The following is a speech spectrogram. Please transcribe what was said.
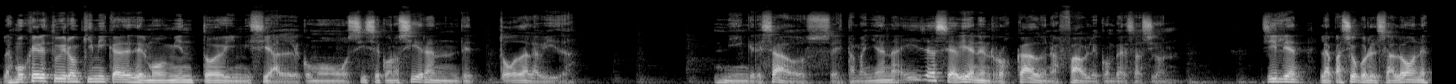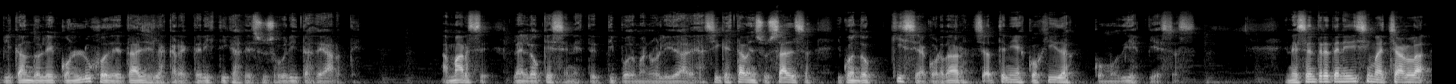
Las mujeres tuvieron química desde el movimiento inicial, como si se conocieran de toda la vida. Ni ingresados esta mañana, ellas se habían enroscado en afable conversación. Gillian la paseó por el salón explicándole con lujo de detalles las características de sus obritas de arte. A Marce la enloquecen este tipo de manualidades, así que estaba en su salsa y cuando quise acordar ya tenía escogidas como diez piezas. En esa entretenidísima charla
